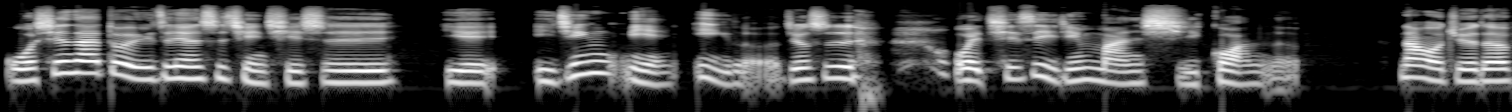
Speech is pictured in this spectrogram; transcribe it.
我现在对于这件事情，其实也已经免疫了，就是 我其实已经蛮习惯了。那我觉得，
